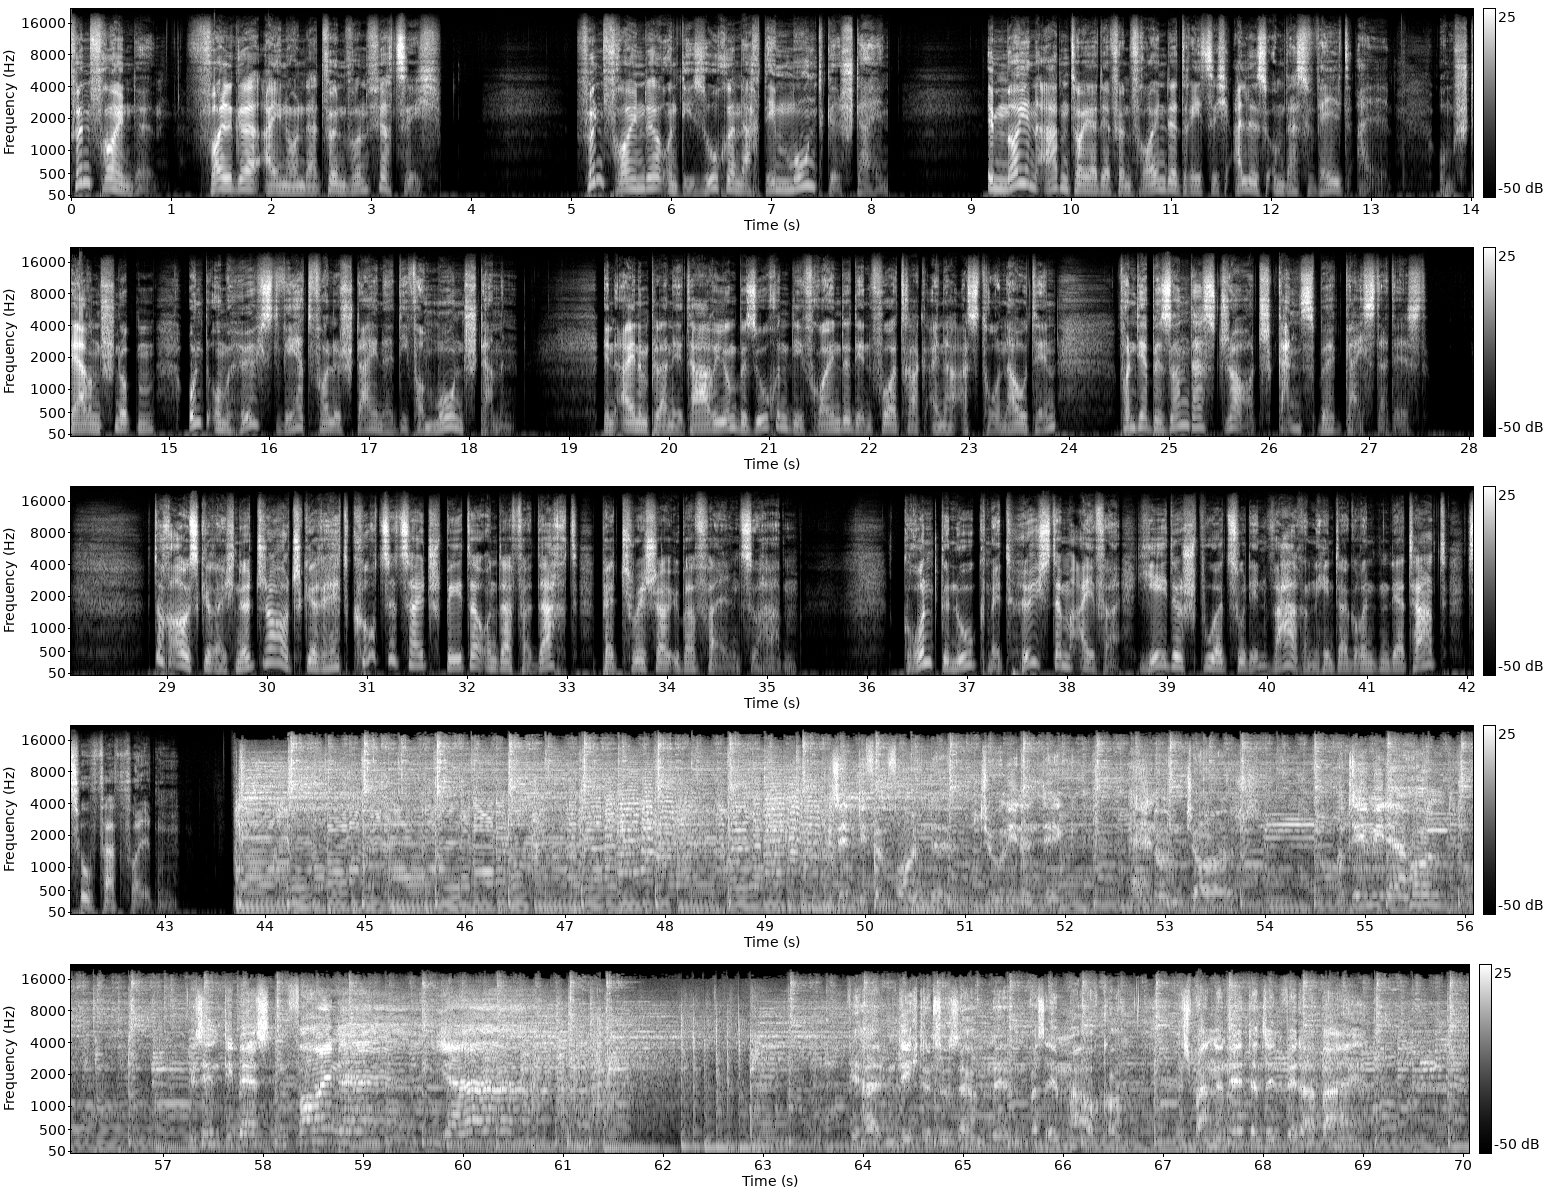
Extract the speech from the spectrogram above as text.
Fünf Freunde, Folge 145. Fünf Freunde und die Suche nach dem Mondgestein. Im neuen Abenteuer der fünf Freunde dreht sich alles um das Weltall, um Sternschnuppen und um höchst wertvolle Steine, die vom Mond stammen. In einem Planetarium besuchen die Freunde den Vortrag einer Astronautin, von der besonders George ganz begeistert ist. Doch ausgerechnet George gerät kurze Zeit später unter Verdacht, Patricia überfallen zu haben. Grund genug, mit höchstem Eifer jede Spur zu den wahren Hintergründen der Tat zu verfolgen. Wir sind die fünf Freunde, Julian und Dick, Anne und George und Timmy der Hund. Wir sind die besten Freunde, ja. Wir halten dicht und zusammen, was immer auch kommt. Wenn spannend wird, dann sind wir dabei.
